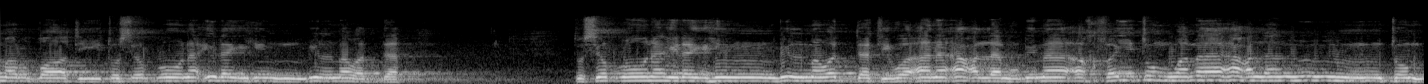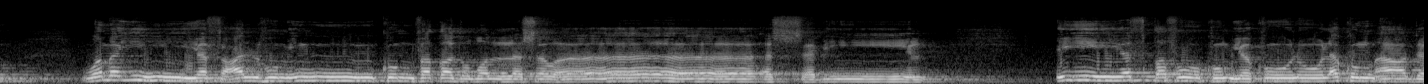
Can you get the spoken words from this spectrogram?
مرضاتي تسرون إليهم بالمودة. تسرون إليهم بالمودة وأنا أعلم بما أخفيتم وما أعلنتم ومن يفعله منكم فقد ضل سواء السبيل. إن يثقفوكم يكونوا لكم أعداء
